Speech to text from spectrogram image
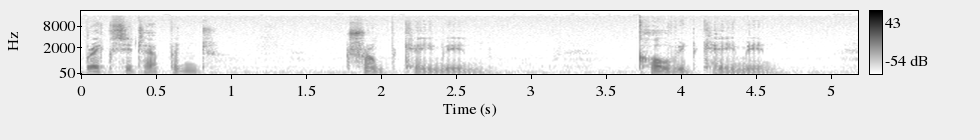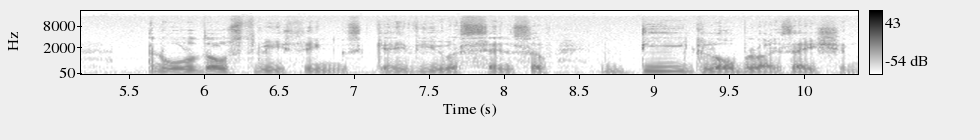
Brexit happened, Trump came in, COVID came in, and all of those three things gave you a sense of deglobalization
